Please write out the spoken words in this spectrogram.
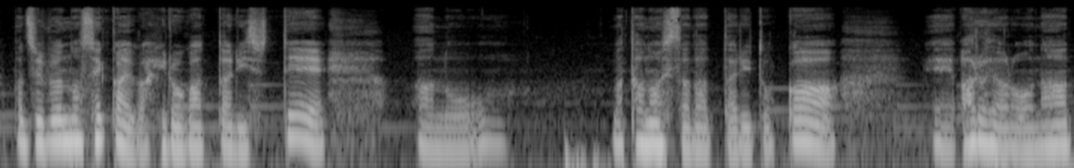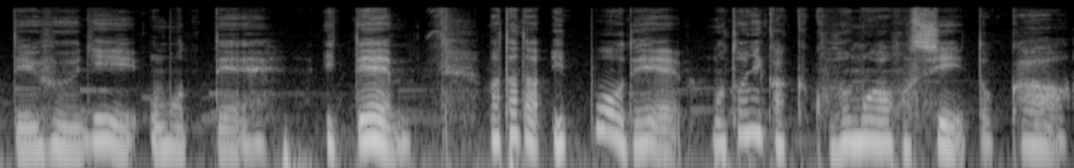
まあ、自分の世界が広がったりしてあの、まあ、楽しさだったりとか、えー、あるだろうなっていうふうに思っていて、まあ、ただ一方でもうとにかく子供が欲しいとか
